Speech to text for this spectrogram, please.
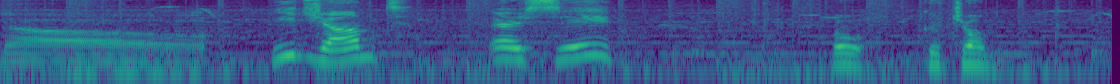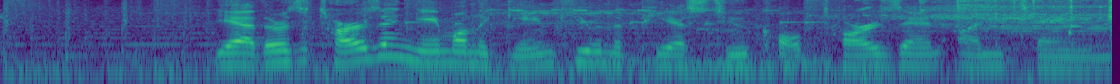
no. He jumped. There, see? Oh, good jump. Yeah, there was a Tarzan game on the GameCube and the PS2 called Tarzan Untamed.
